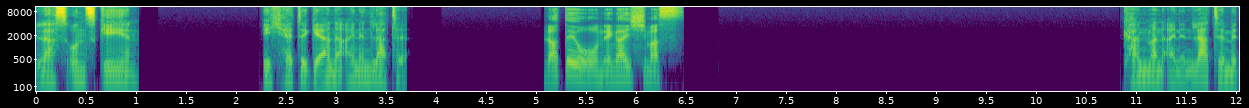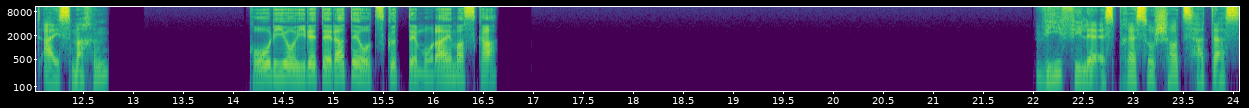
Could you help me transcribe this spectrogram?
Lass uns gehen. Ich hätte gerne einen Latte. ラテをお願いします。 Kann man einen Latte mit Eis machen? 氷を入れてラテを作ってもらえますか Wie viele Espresso-Shots hat das?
